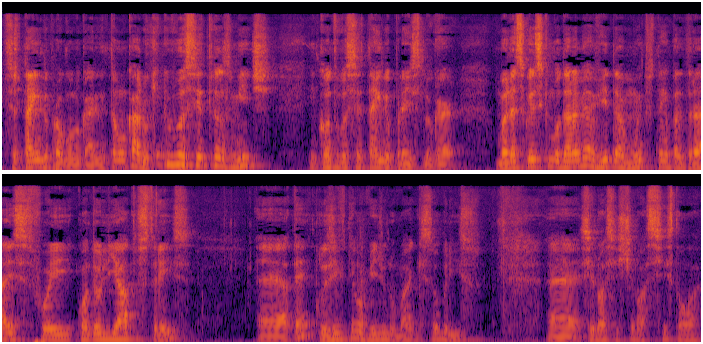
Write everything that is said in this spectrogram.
você tá indo para algum lugar. Então, cara, o que, que você transmite enquanto você tá indo para esse lugar? Uma das coisas que mudaram a minha vida há muito tempo atrás foi quando eu li Atos 3. É, até, inclusive, tem um vídeo no Mag sobre isso. É, se não assistiram, assistam lá.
